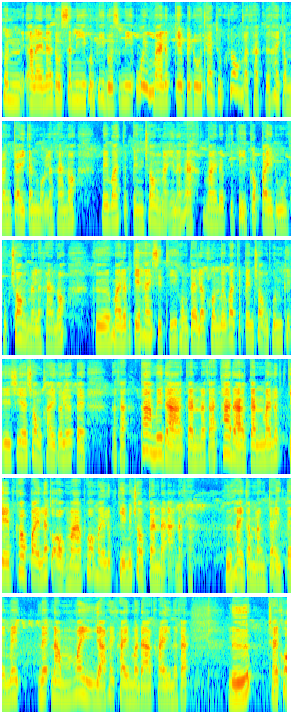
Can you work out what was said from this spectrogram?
คุณอะไรนะดุษณีคุณพี่ดุษณีอุ้ยไมล์เล็บเจไปดูแทบทุกช่องแหละค่ะ คือให้กำลังใจกันหมดแหละค่ะเนาะไม่ว่าจะเป็นช่องไหนนะคะไมล์เล็บเจก็ไปดูทุกช่องนั่นแหละค่ะเนาะคือไมล์เล็บเจให้สิทธิของแต่ละคนไม่ว่าจะเป็นช่องคุณเอเชียช่องใครก็แล้วแต่นะคะ ถ้าไม่ด่ากันนะคะ ถ้าด่ากันไมล์เล็บเจเข้าไปแล้วก็ออกมา เพราะไมล์เล็บเจไม่ชอบการด่านะคะ คือให้กำลังใจแต่ไม่แนะนำไม่อยากให้ใครมาด่าใครนะคะ หรือใช้ข้อ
